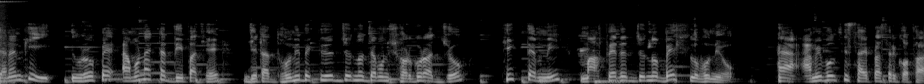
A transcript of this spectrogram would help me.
জানেন কি, ইউরোপে এমন একটা দ্বীপ আছে যেটা ধনী ব্যক্তিদের জন্য যেমন স্বর্গরাজ্য, ঠিক তেমনি মাফিয়াদের জন্য বেশ লোভনীয়। হ্যাঁ আমি বলছি সাইপ্রাসের কথা।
